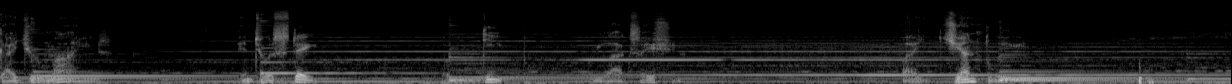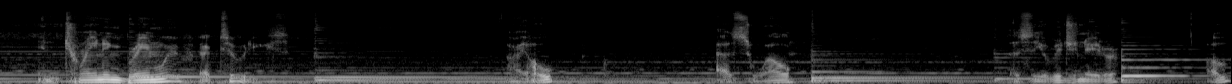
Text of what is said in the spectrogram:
guide your mind into a state of deep relaxation by gently entraining brainwave activities. I hope as well as the originator of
